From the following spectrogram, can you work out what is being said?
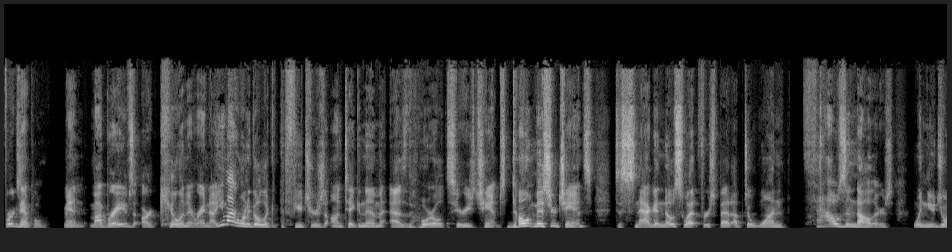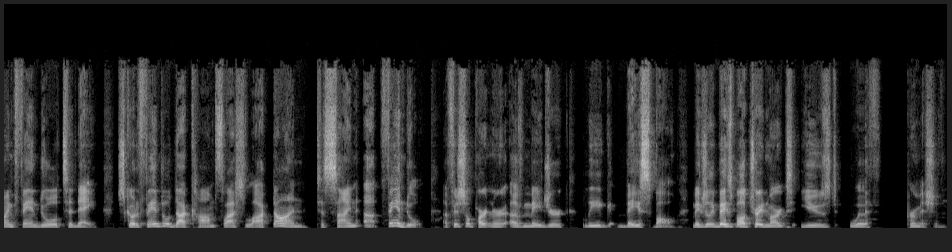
For example, man, my Braves are killing it right now. You might want to go look at the futures on taking them as the World Series champs. Don't miss your chance to snag a no sweat first bet up to $1,000 when you join FanDuel today. Just go to fanduel.com slash locked on to sign up. FanDuel, official partner of Major League Baseball. Major League Baseball trademarks used with permission.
